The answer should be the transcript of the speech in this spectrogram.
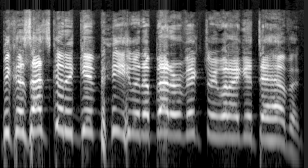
because that's going to give me even a better victory when I get to heaven.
